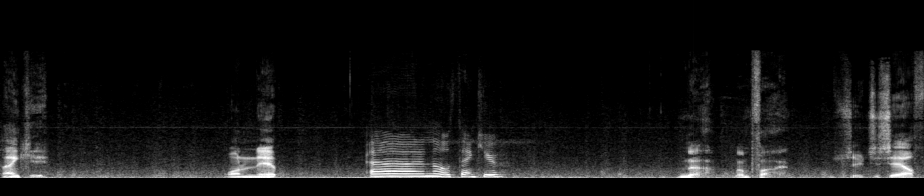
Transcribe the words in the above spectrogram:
Thank you. Want a nip? Uh, no, thank you. Nah, I'm fine. Suit yourself.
